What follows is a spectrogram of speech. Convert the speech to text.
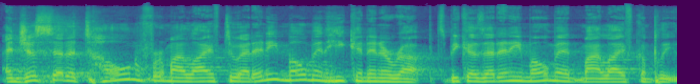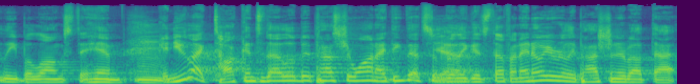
and just set a tone for my life to at any moment he can interrupt because at any moment my life completely belongs to him. Can you like talk into that a little bit, Pastor Juan? I think that's some Yeah. really good stuff. And I know you're really passionate about that.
